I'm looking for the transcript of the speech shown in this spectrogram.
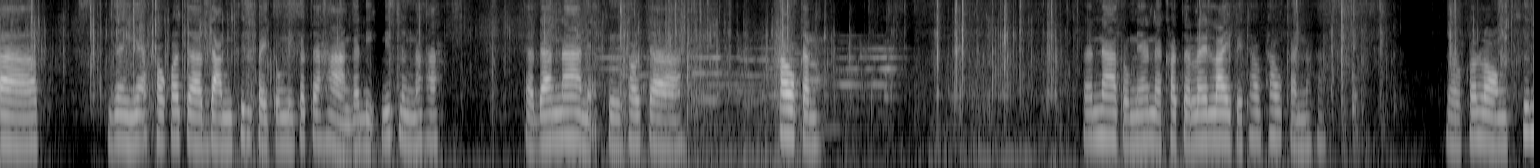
ลาอย่างเงี้ยเขาก็จะดันขึ้นไปตรงนี้ก็จะห่างกันอีกนิดนึงนะคะ แต่ด้านหน้าเนี่ยคือเขาจะเท่ากัน ด้านหน้าตรงเนี้ยเนี่ยเขาจะไล่ๆไปเท่าๆกันนะคะ เราก็ลองขึ้น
